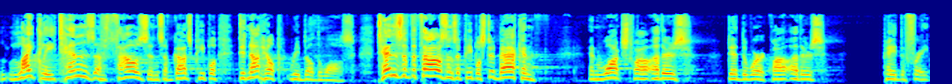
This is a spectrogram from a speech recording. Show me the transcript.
likely tens of thousands of God's people did not help rebuild the walls. Tens of the thousands of people stood back and, and watched while others did the work, while others paid the freight.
